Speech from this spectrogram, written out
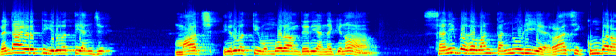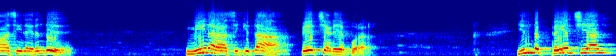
ரெண்டாயிரத்தி இருபத்தி அஞ்சு மார்ச் இருபத்தி ஒன்பதாம் தேதி அன்னைக்கினும் சனி பகவான் தன்னுடைய ராசி கும்பராசியில இருந்து மீன ராசிக்கு தான் பயிற்சி அடைய போறார். இந்த பெயர்ச்சியால்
